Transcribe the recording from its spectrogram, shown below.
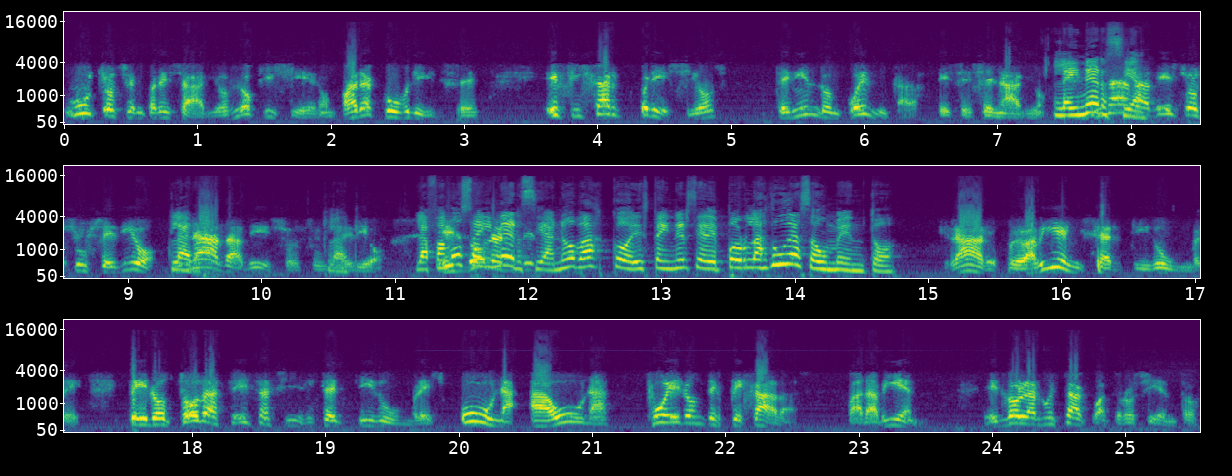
muchos empresarios lo que hicieron para cubrirse es fijar precios teniendo en cuenta ese escenario. La inercia. Nada de eso sucedió. Nada de eso sucedió. La famosa inercia, ¿no, Vasco? Esta inercia de por las dudas aumento. Claro, pero había incertidumbre. Pero todas esas incertidumbres, una a una, fueron despejadas para bien. El dólar no está a 400,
